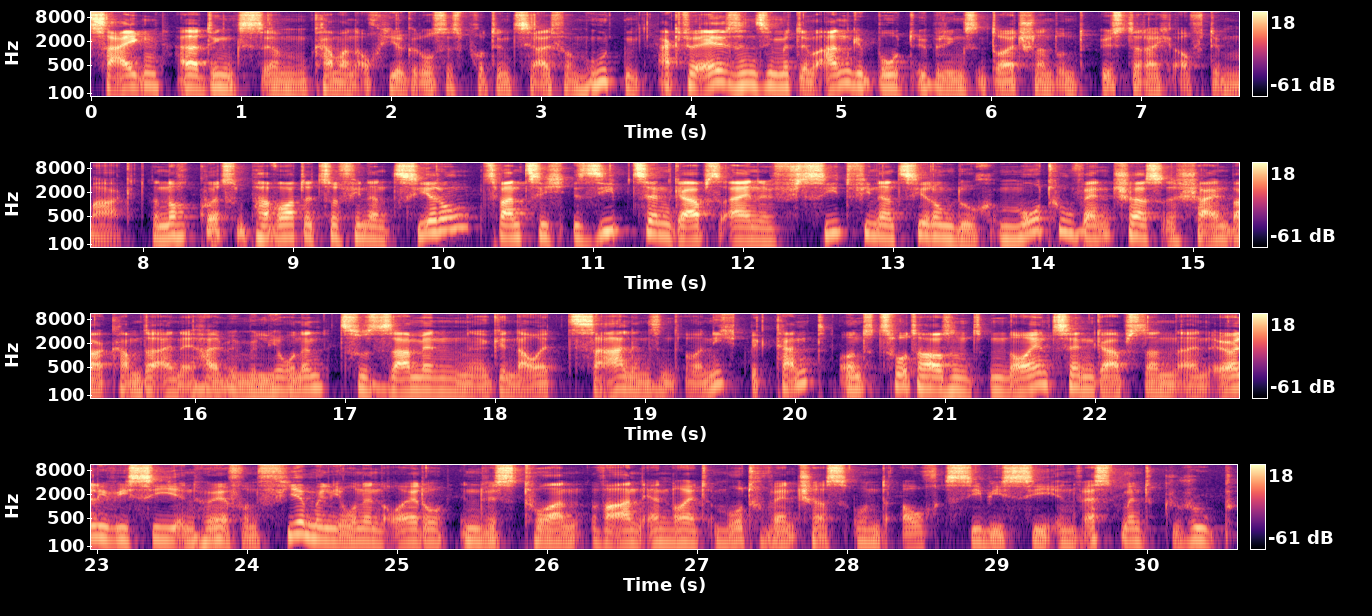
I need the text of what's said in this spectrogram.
zeigen. Allerdings ähm, kann man auch hier großes Potenzial vermuten. Aktuell sind sie mit dem Angebot übrigens in Deutschland und Österreich auf dem Markt. Dann noch kurz ein paar Worte zur Finanzierung. 2017 gab es eine Seed-Finanzierung durch Motu Ventures. Scheinbar kam da eine halbe Million zusammen. Genaue Zahlen sind aber nicht bekannt. Und 2019 gab es dann ein Early VC in Höhe von 4 Millionen Euro. Investoren waren erneut Motu Ventures und auch CBC Investment. Investment Group.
